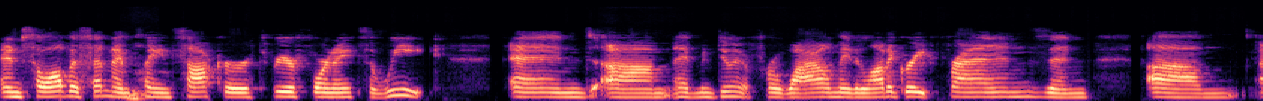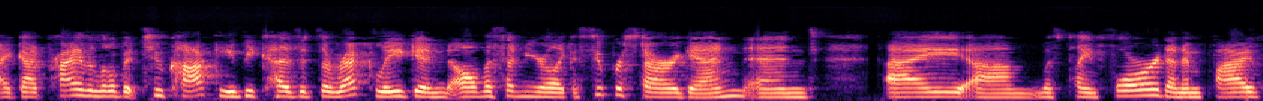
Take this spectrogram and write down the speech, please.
and so all of a sudden I'm mm-hmm. playing soccer three or four nights a week. And um, I've been doing it for a while, made a lot of great friends and, um, I got probably a little bit too cocky because it's a rec league and all of a sudden you're like a superstar again. And I um, was playing forward and I'm five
